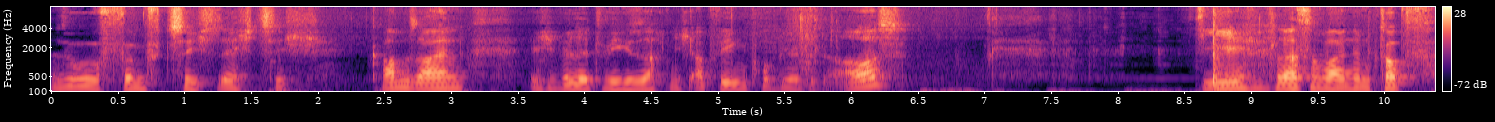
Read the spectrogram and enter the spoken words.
so 50, 60 Gramm sein. Ich will es, wie gesagt, nicht abwiegen, probiert es aus. Die lassen wir in einem Topf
